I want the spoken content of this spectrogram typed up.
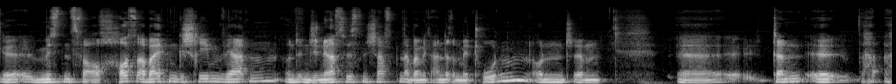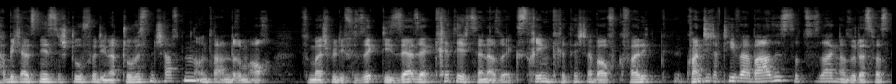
äh, müssten zwar auch Hausarbeiten geschrieben werden und Ingenieurswissenschaften, aber mit anderen Methoden. Und ähm, äh, dann äh, habe ich als nächste Stufe die Naturwissenschaften, unter anderem auch zum Beispiel die Physik, die sehr, sehr kritisch sind, also extrem kritisch, aber auf quantitativer Basis sozusagen. Also das, was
